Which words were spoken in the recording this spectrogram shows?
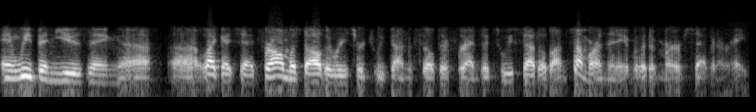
And we've been using, uh, uh, like I said, for almost all the research we've done with filter forensics, we settled on somewhere in the neighborhood of MERV 7 or 8.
